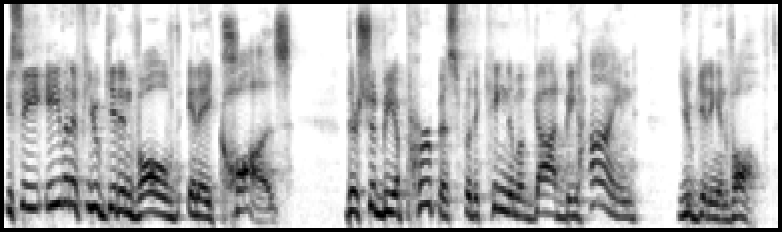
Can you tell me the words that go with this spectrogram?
You see, even if you get involved in a cause, there should be a purpose for the kingdom of God behind you getting involved.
